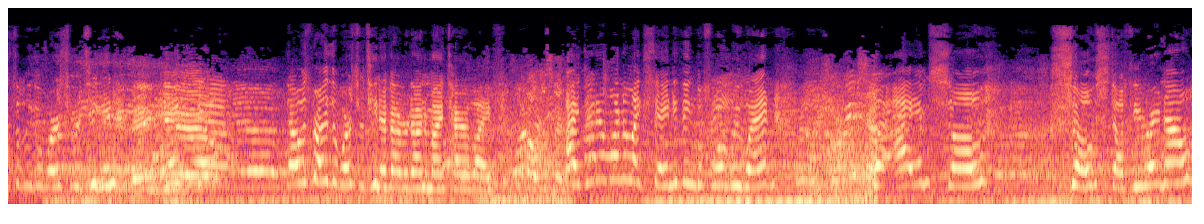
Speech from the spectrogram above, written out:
possibly the worst routine. Thank you. That was probably the worst routine I've ever done in my entire life. I didn't want to like say anything before we went, but I am so, so stuffy right now.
